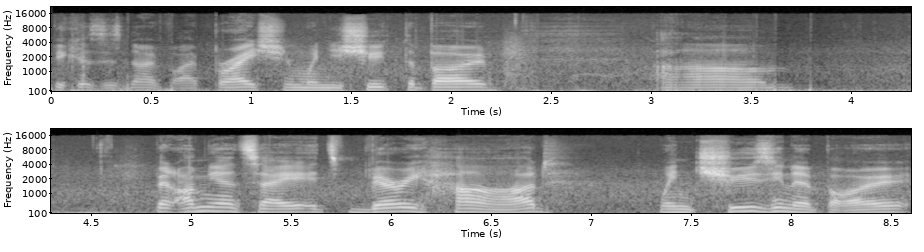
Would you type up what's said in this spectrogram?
because there's no vibration when you shoot the bow. Um, but I'm going to say it's very hard when choosing a bow,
